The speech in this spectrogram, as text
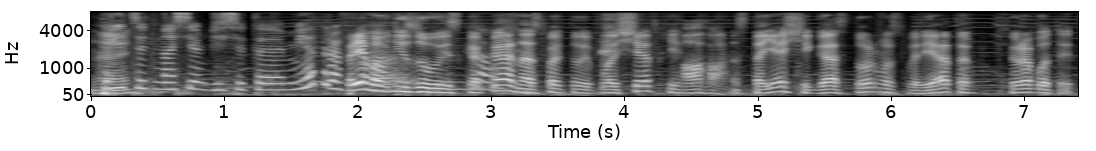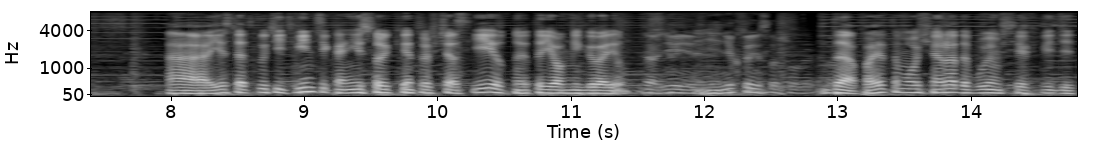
Э, 30 на 70 метров. Прямо э, внизу СКК да. на асфальтовой площадке. Ага. Настоящий газ, тормоз, вариатор, все работает. А, если открутить винтик, они 40 км в час едут, но это я вам не говорил. Да, не, не, никто не слышал. да. Да, поэтому очень рады будем всех видеть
